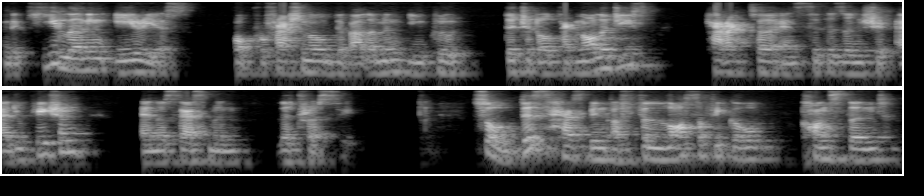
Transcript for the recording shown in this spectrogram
And the key learning areas for professional development include digital technologies, character and citizenship education, and assessment literacy. So this has been a philosophical constant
